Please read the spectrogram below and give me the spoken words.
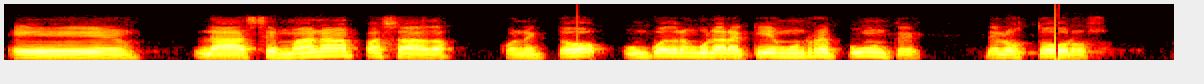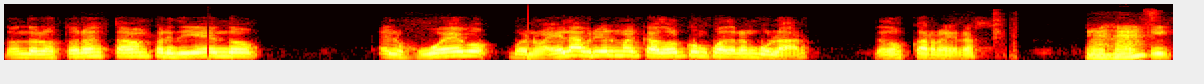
eh, la semana pasada conectó un cuadrangular aquí en un repunte de los toros, donde los toros estaban perdiendo el juego. Bueno, él abrió el marcador con cuadrangular de dos carreras y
